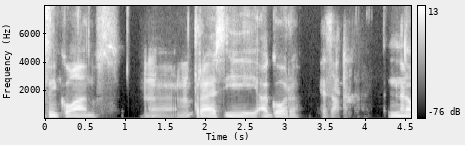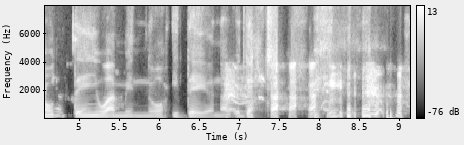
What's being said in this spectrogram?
cinco anos Uhum, atrás e agora, Exato. Na não minha- tenho Ah. a menor ideia, na verdade.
